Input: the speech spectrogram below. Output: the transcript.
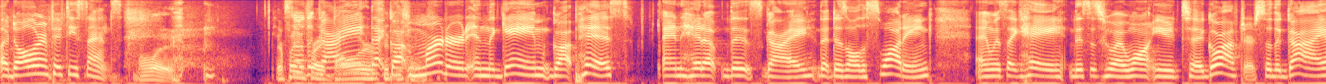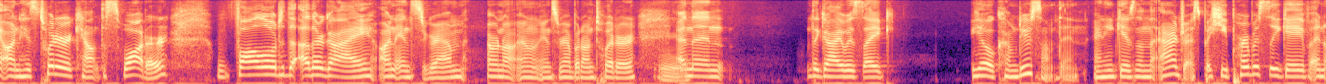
a dollar and 50 cents. Boy. They're So the guy that got cents. murdered in the game got pissed and hit up this guy that does all the swatting and was like, "Hey, this is who I want you to go after." So the guy on his Twitter account, the swatter, followed the other guy on Instagram or not on Instagram but on Twitter. Mm. And then the guy was like, yo, come do something. And he gives them the address, but he purposely gave an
